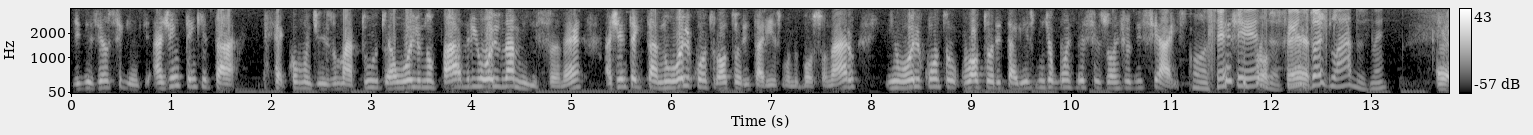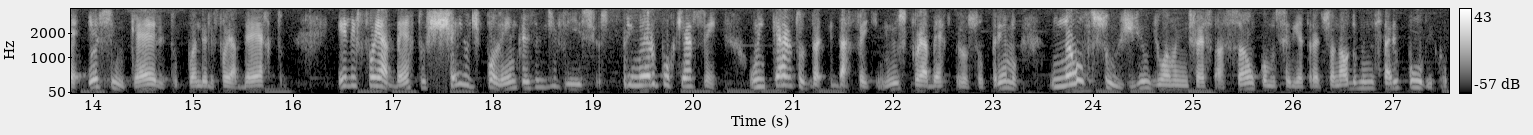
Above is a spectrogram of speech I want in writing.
de dizer o seguinte, a gente tem que estar, tá, é, como diz o Matuto, é um olho no padre e um olho na missa, né? A gente tem que estar tá no olho contra o autoritarismo do Bolsonaro e um olho contra o autoritarismo de algumas decisões judiciais. Com certeza, processo, tem os dois lados, né? É, esse inquérito, quando ele foi aberto, ele foi aberto cheio de polêmicas e de vícios. Primeiro porque, assim, o inquérito da, da, fake news, que foi aberto pelo Supremo, não surgiu de uma manifestação, como seria tradicional, do Ministério Público.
